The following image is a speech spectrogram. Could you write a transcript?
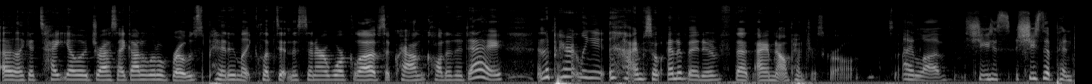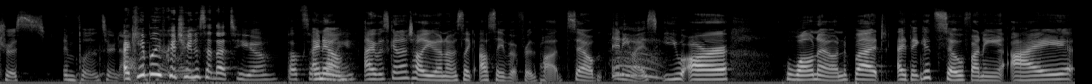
a like a tight yellow dress. I got a little rose pin and like clipped it in the center. I wore gloves, a crown, called it a day. And apparently I'm so innovative that I am now a Pinterest girl. So. I love. She's she's a Pinterest influencer now. I can't believe apparently. Katrina sent that to you. That's so I know. funny. I was gonna tell you, and I was like, I'll save it for the pod. So, anyways, you are well known, but I think it's so funny. I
